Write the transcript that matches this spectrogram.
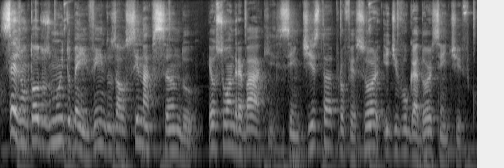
Sejam todos muito bem-vindos ao Sinapsando. Eu sou André Bach, cientista, professor e divulgador científico.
